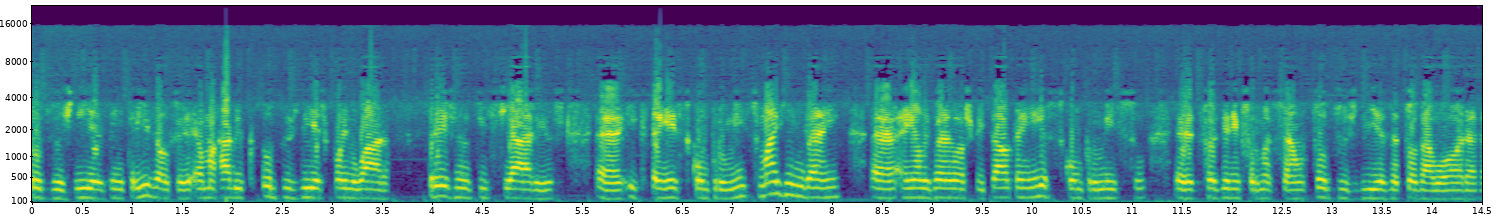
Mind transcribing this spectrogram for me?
todos os dias incrível, é uma rádio que todos os dias põe no ar três noticiários uh, e que tem esse compromisso. Mais ninguém uh, em Oliveira do Hospital tem esse compromisso uh, de fazer informação todos os dias, a toda a hora,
